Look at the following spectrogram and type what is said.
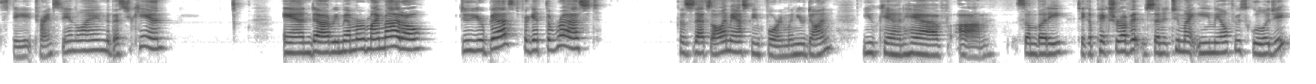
Stay, try and stay in the line the best you can. And uh, remember my motto, do your best, forget the rest. Because that's all I'm asking for. And when you're done, you can have um, somebody take a picture of it and send it to my email through Schoology.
